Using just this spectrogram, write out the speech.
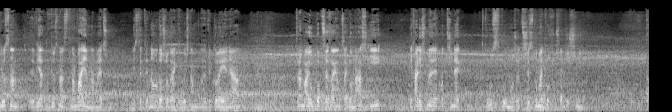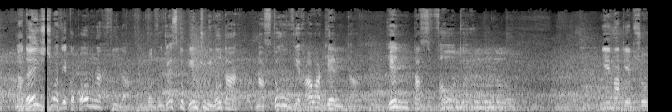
wiózł, nam, wiózł nas tramwajem na mecz. Niestety no, doszło do jakiegoś tam wykolejenia tramwaju poprzedzającego nasz i jechaliśmy odcinek 200, może 300 metrów, 40 minut. Nadejszła wiekopomna chwila. Po 25 minutach na stół wjechała gięta. Gięta z wody. Nie ma pieprzu.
